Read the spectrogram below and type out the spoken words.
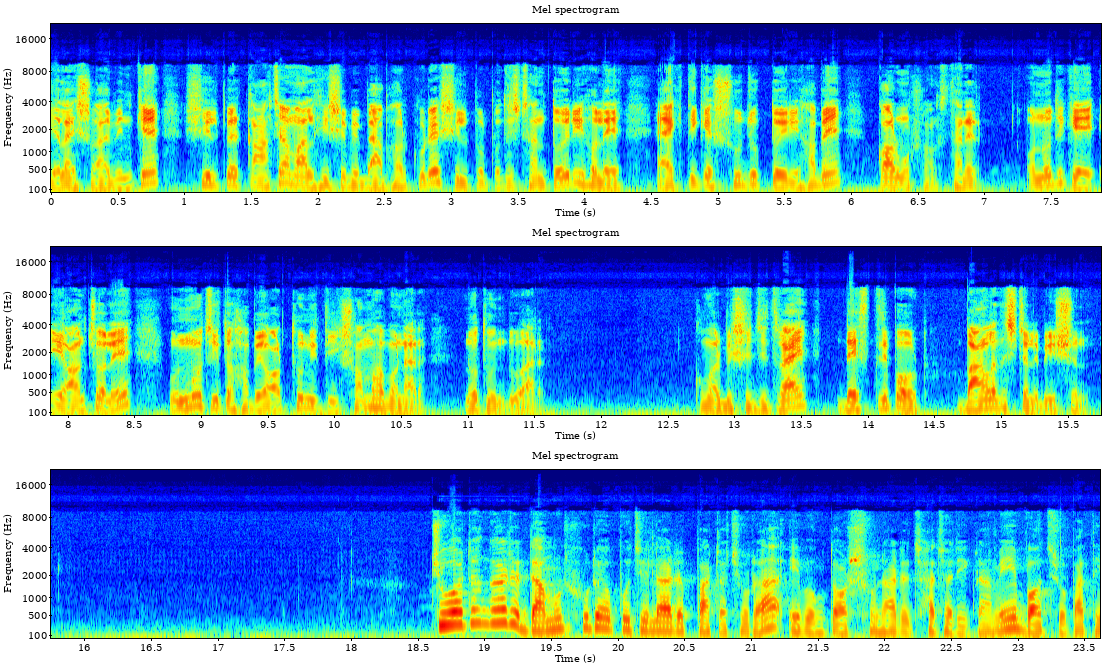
জেলায় সয়াবিনকে শিল্পের কাঁচামাল হিসেবে ব্যবহার করে শিল্প প্রতিষ্ঠান তৈরি হলে একদিকে সুযোগ তৈরি হবে কর্মসংস্থানের, অন্যদিকে এই অঞ্চলে উন্মোচিত হবে অর্থনৈতিক সম্ভাবনার নতুন দুয়ার। Kumar Biswajit Roy, desk report, Bangladesh television. চুয়াডাঙ্গার দামুরহুড়া উপজেলার পাটাচোরা এবং দর্শনার ঝাঝারি গ্রামে বজ্রপাতে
